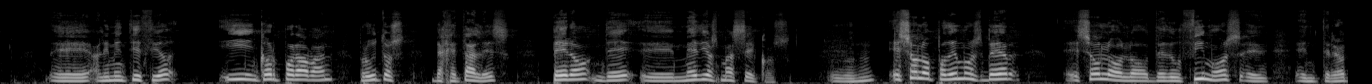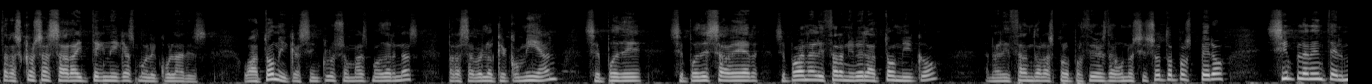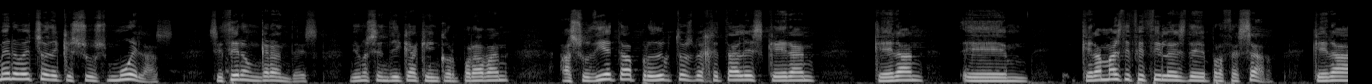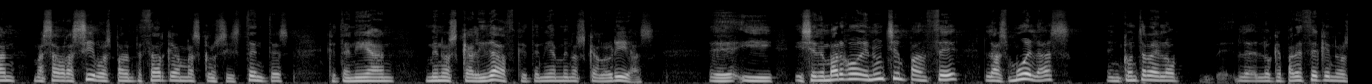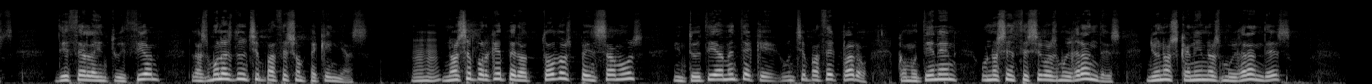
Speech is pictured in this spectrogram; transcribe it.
eh, alimenticio e incorporaban productos vegetales, pero de eh, medios más secos. Eso lo podemos ver, eso lo, deducimos, entre otras cosas, ahora hay técnicas moleculares o atómicas incluso más modernas para saber lo que comían. Se puede, se puede saber, se puede analizar a nivel atómico, analizando las proporciones de algunos isótopos, pero simplemente el mero hecho de que sus muelas se hicieron grandes ya nos indica que incorporaban a su dieta productos vegetales que eran, que eran, eh, que eran más difíciles de procesar, que eran más abrasivos para empezar, que eran más consistentes, que tenían menos calidad, que tenían menos calorías. Eh, y, sin embargo, en un chimpancé, las muelas, en contra de lo, lo, que parece que nos dice la intuición, las muelas de un chimpancé son pequeñas. No sé por qué, pero todos pensamos intuitivamente que un chimpancé, claro, como tienen unos incisivos muy grandes y unos caninos muy grandes,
